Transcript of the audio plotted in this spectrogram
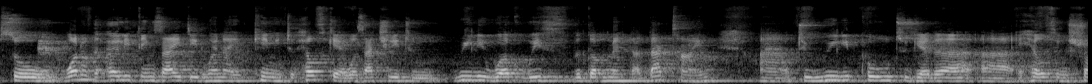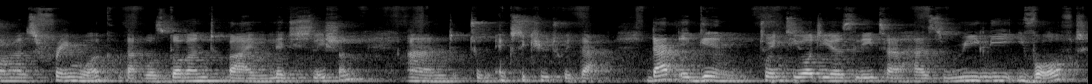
So, one of the early things I did when I came into healthcare was actually to really work with the government at that time uh, to really pull together uh, a health insurance framework that was governed by legislation and to execute with that. That again, 20 odd years later, has really evolved,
